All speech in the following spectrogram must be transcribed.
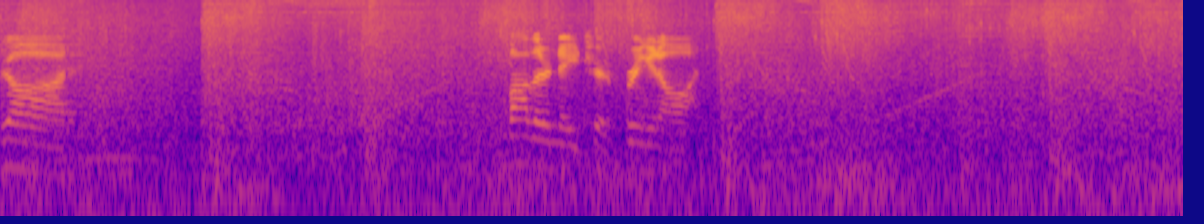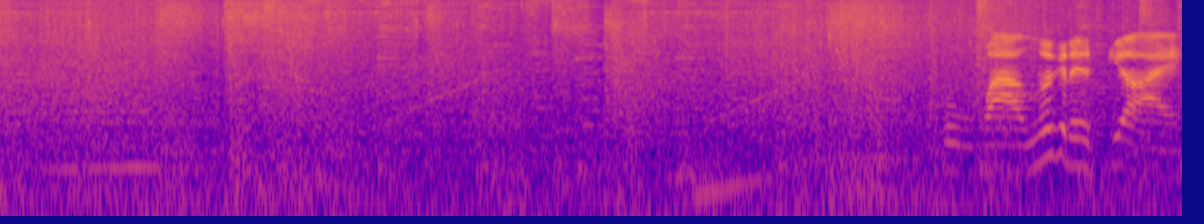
God. Father Nature, bring it on. Wow, look at this guy.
